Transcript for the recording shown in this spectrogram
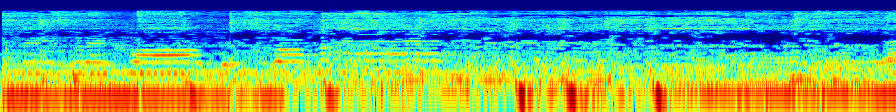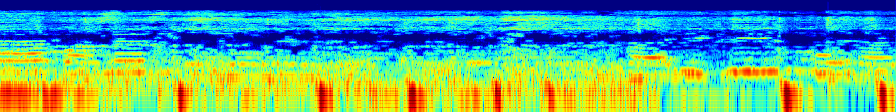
Ти приходиш до мене, треба не Дай квітку на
